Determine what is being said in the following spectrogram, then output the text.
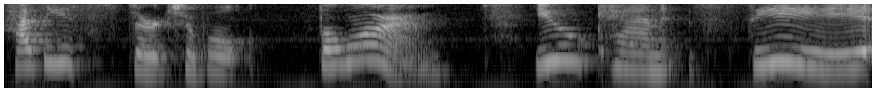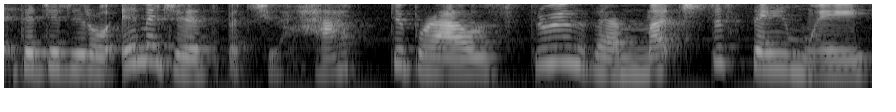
has a searchable form. You can see the digital images, but you have to browse through them much the same way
